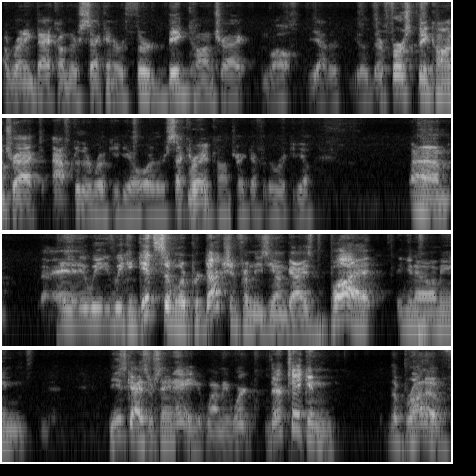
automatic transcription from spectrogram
a running back on their second or third big contract. Well, yeah, their their first big contract after their rookie deal, or their second Right. big contract after the rookie deal. Um, we we can get similar production from these young guys, but you know, I mean, these guys are saying, hey, well, I mean, we're they're taking the brunt of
